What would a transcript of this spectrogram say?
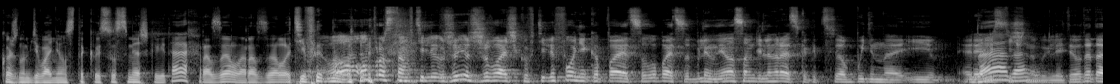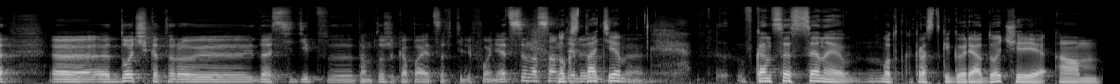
кожаном диване, он с такой с усмешкой говорит, ах, Розелла, Розелла, типа... Ну... Он, он просто там в теле... жует жвачку, в телефоне копается, улыбается. Блин, мне на самом деле нравится, как это все обыденно и реалистично да, да. выглядит. И вот эта э, дочь, которая, да, сидит, э, там тоже копается в телефоне. Это все на самом Но, деле... кстати, да. в конце сцены, вот как раз-таки говоря о дочери, эм,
